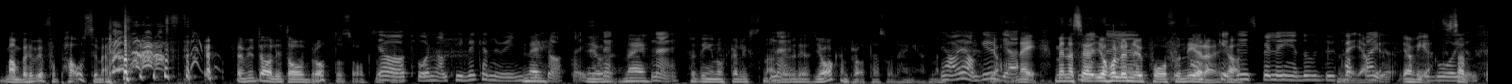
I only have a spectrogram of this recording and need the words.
man behöver få paus emellan. för vi ha lite avbrott och så också. Ja, två och en halv timme kan du inte nej, prata i sträck. nej, Nej. för att ingen orkar lyssna. Det är Nej. det. Jag kan prata så länge. Men... Ja, ja, gud ja. nej, men alltså, Men, jag håller eh, nu på och funderar. Folk, ja. Det spelar ingen du, du tappar Nej, jag ju. vet. Jag Det vet. går Så ju att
